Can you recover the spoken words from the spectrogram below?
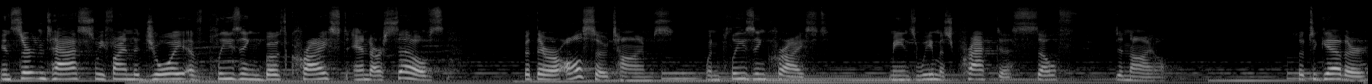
In certain tasks, we find the joy of pleasing both Christ and ourselves, but there are also times when pleasing Christ means we must practice self denial. So, together,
